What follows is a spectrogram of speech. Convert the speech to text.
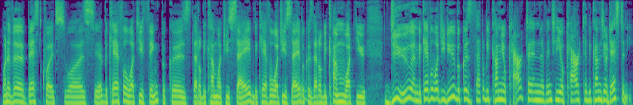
one of her best quotes was, "Be careful what you think, because that'll become what you say. Be careful what you say, because that'll become what you do, and be careful what you do, because that'll become your character, and eventually your character becomes your destiny."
